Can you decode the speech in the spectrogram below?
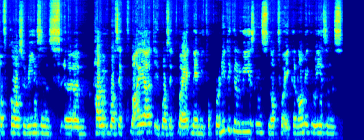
of course, reasons um, how it was acquired. It was acquired mainly for political reasons, not for economic reasons.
